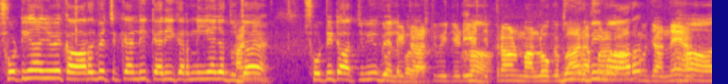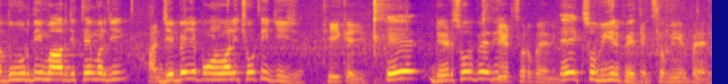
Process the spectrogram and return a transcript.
ਛੋਟੀਆਂ ਜਿਵੇਂ ਕਾਰ ਵਿੱਚ ਕੈਂਡੀ ਕੈਰੀ ਕਰਨੀ ਹੈ ਜਾਂ ਦੂਜਾ ਛੋਟੀ ਟਾਰਚ ਵੀ ਅਵੇਲੇਬਲ ਹੈ ਟਾਰਚ ਵੀ ਜਿਹੜੀ ਹੈ। ਜਿਸ ਤਰ੍ਹਾਂ ਹੁਣ ਮੰਨ ਲਓ ਕਿ ਬਾਹਰ ਆਪਾਂ ਰਾਤ ਨੂੰ ਜਾਂਦੇ ਆ ਹਾਂ ਦੂਰ ਦੀ ਮਾਰ ਜਿੱਥੇ ਮਰਜ਼ੀ ਜੇਬੇ 'ਚ ਪਾਉਣ ਵਾਲੀ ਛੋਟੀ ਚੀਜ਼। ਠੀਕ ਹੈ ਜੀ। ਇਹ 150 ਰੁਪਏ ਦੀ 150 ਰੁਪਏ ਦੀ। ਇਹ 120 ਰੁਪਏ ਦੀ। 120 ਰੁਪਏ ਦੀ।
